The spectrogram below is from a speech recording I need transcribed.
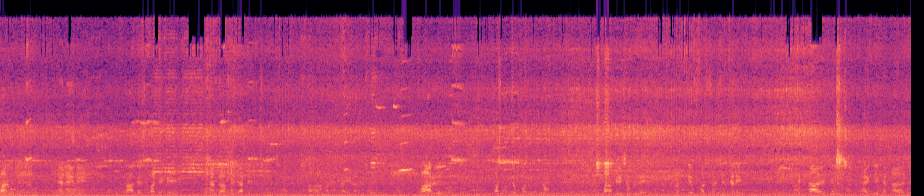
వారు నేనేది కాంగ్రెస్ పార్టీకి నిజంగా మెజార్టీ తీసుకువచ్చి ప్రధానమంత్రి అయినారు వారు ఫస్ట్ ఫస్ట్ మన దేశంలో twenty first century technology IT technology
